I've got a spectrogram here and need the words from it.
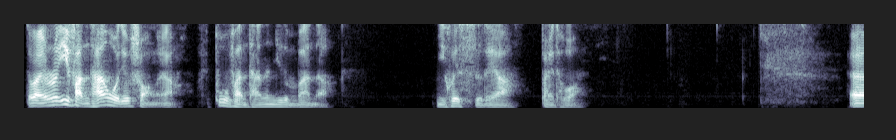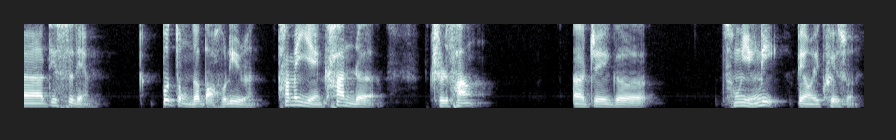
对吧？有人说一反弹我就爽了呀，不反弹的你怎么办呢？你会死的呀，拜托。呃，第四点，不懂得保护利润，他们眼看着。持仓，呃，这个从盈利变为亏损，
